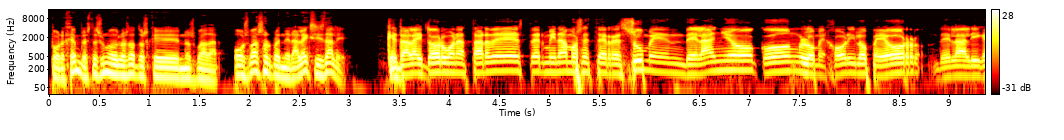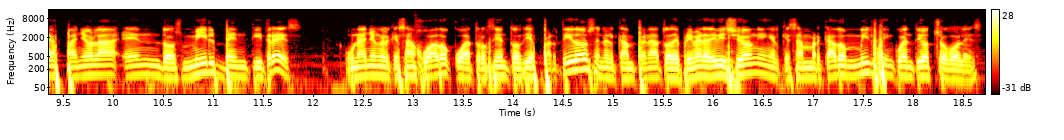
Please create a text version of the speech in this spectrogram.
Por ejemplo, este es uno de los datos que nos va a dar. Os va a sorprender. Alexis, dale. ¿Qué tal, Aitor? Buenas tardes. Terminamos este resumen del año con lo mejor y lo peor de la Liga Española en 2023. Un año en el que se han jugado 410 partidos en el campeonato de Primera División y en el que se han marcado 1.058 goles.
